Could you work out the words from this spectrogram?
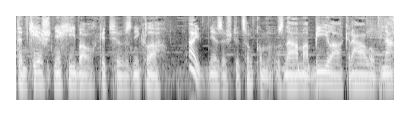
Ten tiež nechýbal, keď vznikla aj dnes ešte celkom známa Bílá královna.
